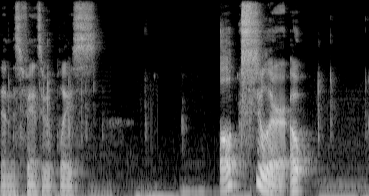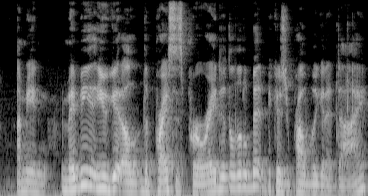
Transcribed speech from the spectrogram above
in this fancy place. Uxular. Oh, I mean, maybe you get a, the price is prorated a little bit because you're probably gonna die,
